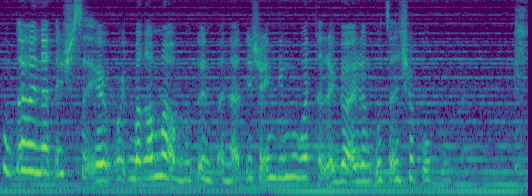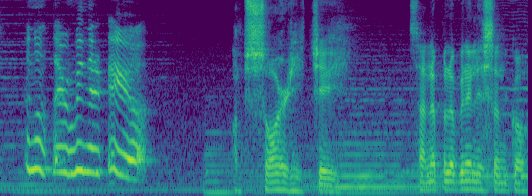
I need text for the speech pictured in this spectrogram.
Puntahan natin siya sa airport. Baka maabutan pa natin siya. Hindi mo ba talaga alam kung saan siya pupunta? Anong terminal kaya? I'm sorry, Jay. Sana pala binalisan ko.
